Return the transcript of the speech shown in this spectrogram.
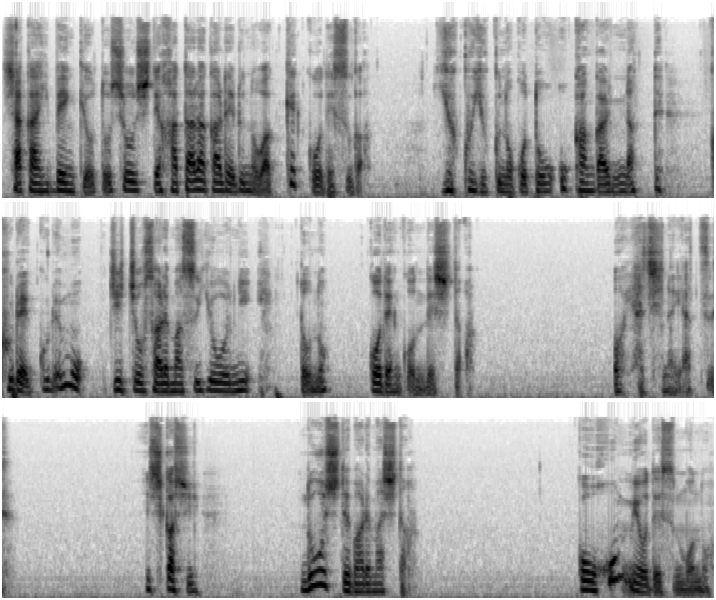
社会勉強と称して働かれるのは結構ですがゆくゆくのことをお考えになってくれぐれも自重されますようにとのご伝言でした。親父のやつ。しかしどうしてバレました？ご本名ですもの。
